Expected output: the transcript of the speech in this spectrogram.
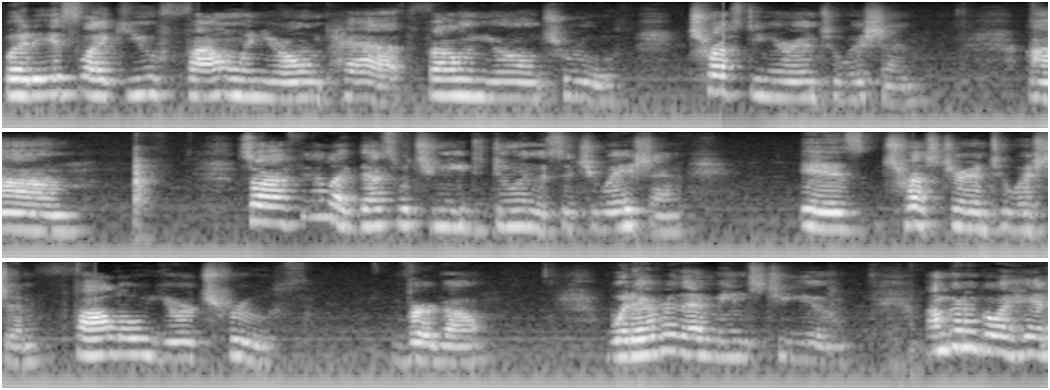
But it's like you following your own path, following your own truth, trusting your intuition. Um, so I feel like that's what you need to do in the situation is trust your intuition. Follow your truth, Virgo. Whatever that means to you. I'm going to go ahead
